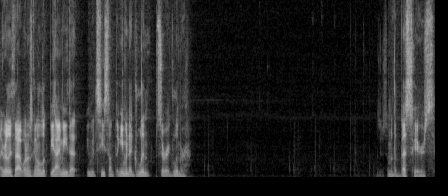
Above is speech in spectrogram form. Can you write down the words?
I really thought when I was going to look behind me that we would see something, even a glimpse or a glimmer. Those are some of the best scares.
